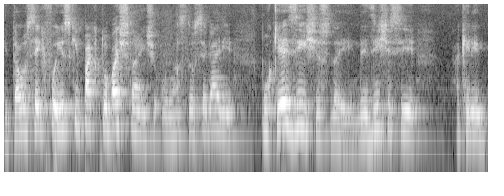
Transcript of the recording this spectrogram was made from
Então, eu sei que foi isso que impactou bastante o lance do ser gari. Porque existe isso daí. Existe esse aquele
